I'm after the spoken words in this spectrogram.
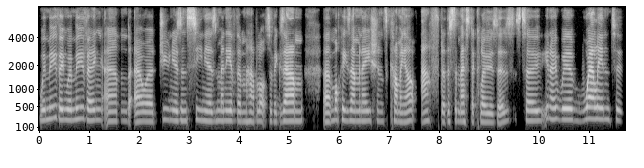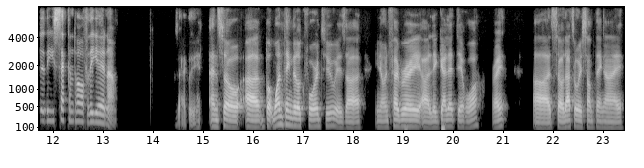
we're moving, we're moving, and our juniors and seniors, many of them have lots of exam, uh, mock examinations coming up after the semester closes. So, you know, we're well into the second half of the year now. Exactly. And so, uh, but one thing to look forward to is, uh, you know, in February, uh, Les Galettes des Rois, right? Uh, so that's always something I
